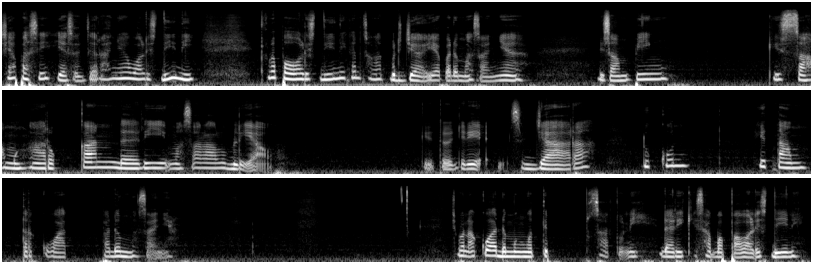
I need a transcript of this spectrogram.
siapa sih? Ya sejarahnya Walis Dini. Kenapa Walis Dini kan sangat berjaya pada masanya. Di samping kisah mengharukan dari masa lalu beliau. Gitu. Jadi sejarah dukun hitam terkuat pada masanya. Cuman aku ada mengutip satu nih dari kisah Bapak Walis Dini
